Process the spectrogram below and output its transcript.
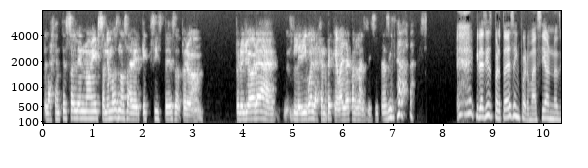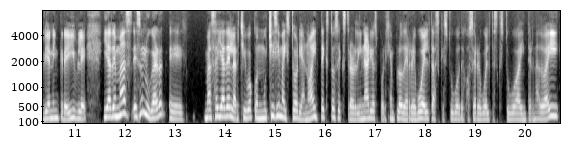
la gente suele no ir, solemos no saber que existe eso, pero, pero yo ahora le digo a la gente que vaya con las visitas. Gracias por toda esa información, nos viene increíble. Y además es un lugar eh, más allá del archivo con muchísima historia, ¿no? Hay textos extraordinarios, por ejemplo, de Revueltas, que estuvo, de José Revueltas, que estuvo internado ahí.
